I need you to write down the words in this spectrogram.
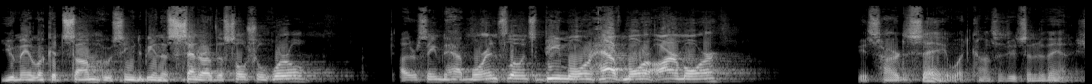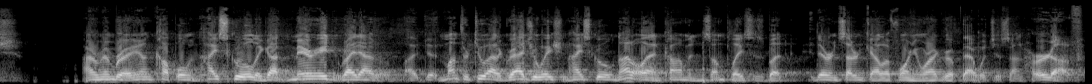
You may look at some who seem to be in the center of the social world. Others seem to have more influence, be more, have more, are more. It's hard to say what constitutes an advantage. I remember a young couple in high school, they got married right out of uh, a month or two out of graduation high school. Not all that common in some places, but there in Southern California where I grew up, that was just unheard of.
